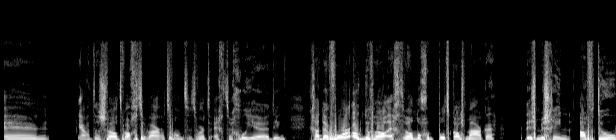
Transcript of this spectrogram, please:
En ja, dat is wel het wachten waard, want het wordt echt een goede ding. Ik ga daarvoor ook nog wel echt wel nog een podcast maken. Is misschien af en toe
